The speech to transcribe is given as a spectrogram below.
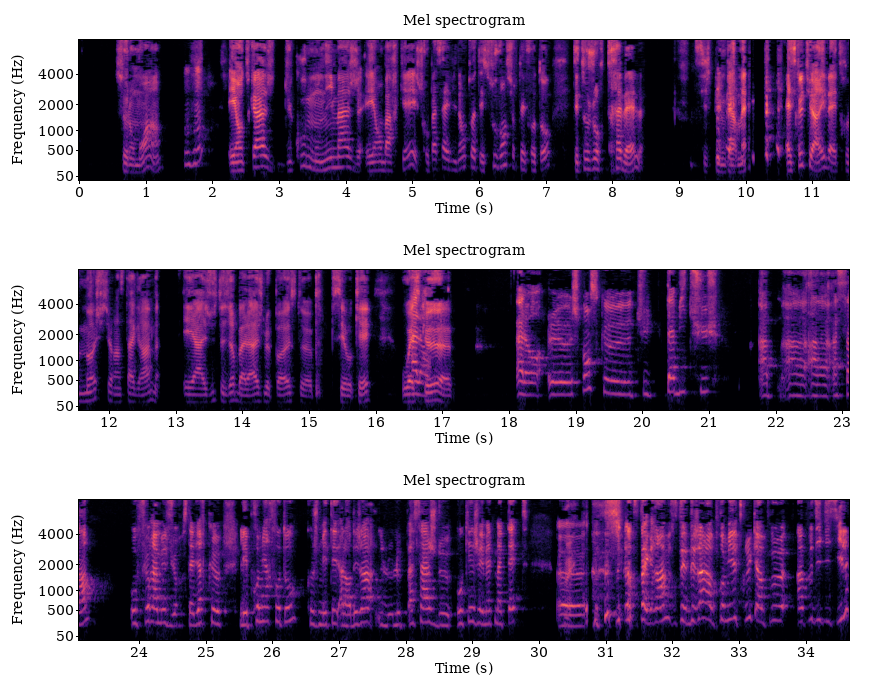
selon moi. Hein. Mhm. Et en tout cas, du coup, mon image est embarquée et je trouve pas ça évident. Toi, tu es souvent sur tes photos, tu es toujours très belle, si je puis me permettre. Est-ce que tu arrives à être moche sur Instagram? Et à juste te dire, bah là, je le poste, euh, c'est OK Ou est-ce que. Euh, alors, euh, je pense que tu t'habitues à, à, à, ça au fur et à mesure. C'est-à-dire que les premières photos que je mettais, alors déjà, le, passage de OK, je vais mettre ma tête sur Instagram, c'est déjà un premier truc un peu, un peu difficile.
